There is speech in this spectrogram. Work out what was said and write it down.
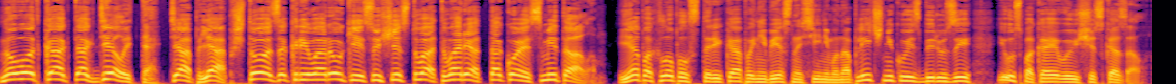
ну вот как так делать-то? Тяп-ляп, что за криворукие существа творят такое с металлом?» Я похлопал старика по небесно-синему наплечнику из бирюзы и успокаивающе сказал.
